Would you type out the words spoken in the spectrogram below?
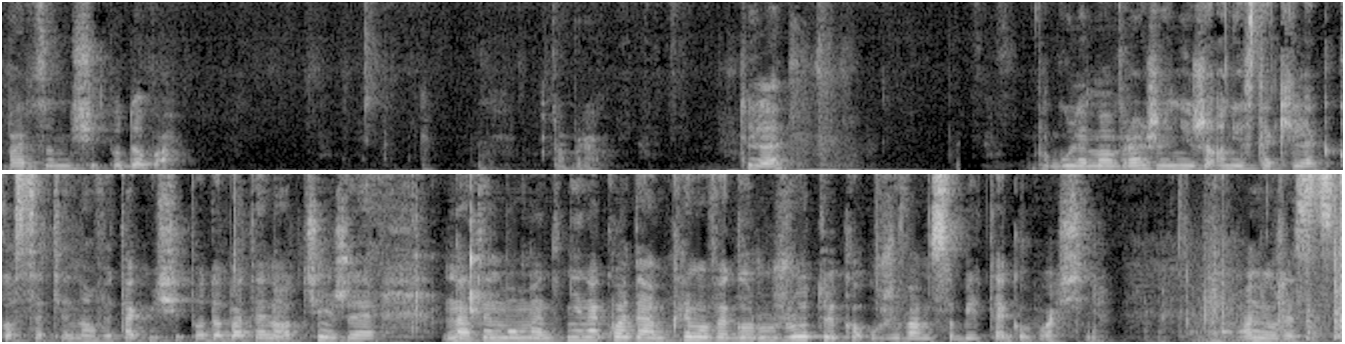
Bardzo mi się podoba. Dobra. Tyle. W ogóle mam wrażenie, że on jest taki lekko satynowy. Tak mi się podoba ten odcień, że na ten moment nie nakładałam kremowego różu, tylko używam sobie tego właśnie. On już jest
